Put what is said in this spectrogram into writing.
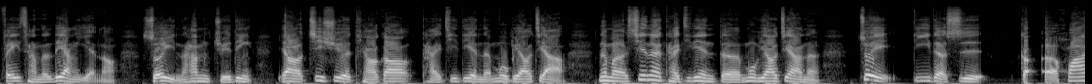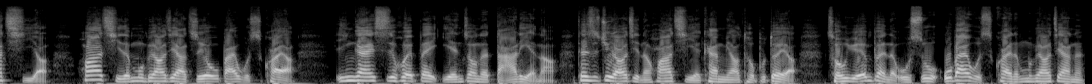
非常的亮眼哦，所以呢，他们决定要继续的调高台积电的目标价。那么，现在台积电的目标价呢，最低的是高呃花旗哦，花旗的目标价只有五百五十块啊。应该是会被严重的打脸哦，但是据了解呢，花旗也看苗头不对哦，从原本的五十五五百五十块的目标价呢，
